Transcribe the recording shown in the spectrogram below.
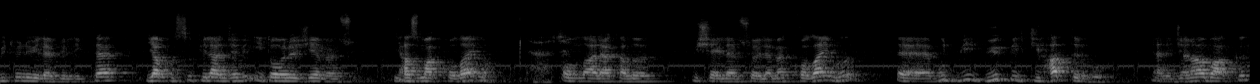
bütünüyle birlikte yapısı filanca bir ideolojiye mensup. Yazmak kolay mı? Onunla alakalı bir şeyler söylemek kolay mı? Ee, bu bir büyük bir cihattır bu. Yani Cenab-ı Hakk'ın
